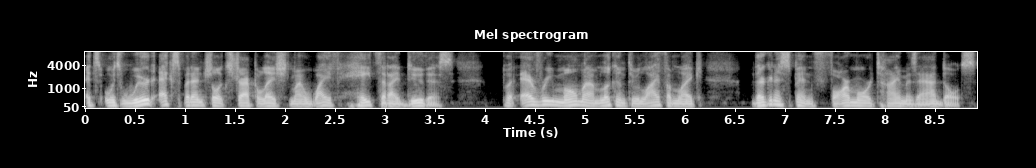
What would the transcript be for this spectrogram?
it's it's weird exponential extrapolation. My wife hates that I do this, but every moment I'm looking through life, I'm like, they're gonna spend far more time as adults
